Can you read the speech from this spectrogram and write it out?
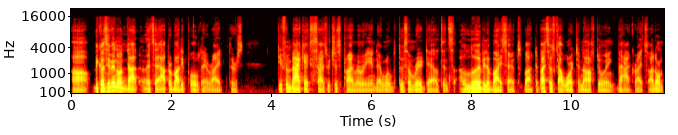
Uh, because even on that, let's say upper body pull day, right? There's different back exercise, which is primary, and then we'll do some rear delts and a little bit of biceps. But the biceps got worked enough doing back, right? So I don't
